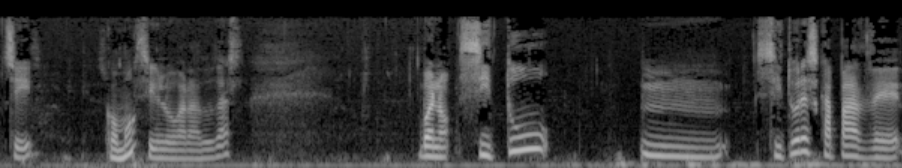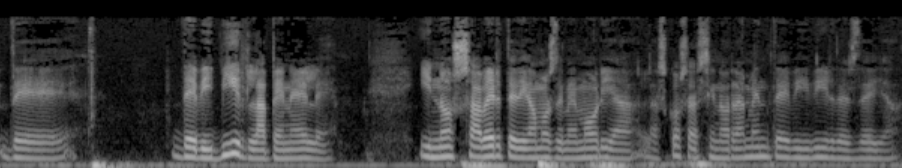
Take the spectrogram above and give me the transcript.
Sí, ¿Cómo? sin lugar a dudas. Bueno, si tú, mm, si tú eres capaz de, de, de vivir la PNL y no saberte, digamos, de memoria las cosas, sino realmente vivir desde ella,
